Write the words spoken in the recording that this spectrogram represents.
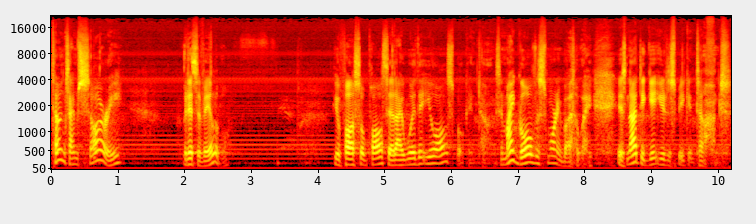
tongues, I'm sorry, but it's available. The Apostle Paul said, I would that you all spoke in tongues. And my goal this morning, by the way, is not to get you to speak in tongues.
